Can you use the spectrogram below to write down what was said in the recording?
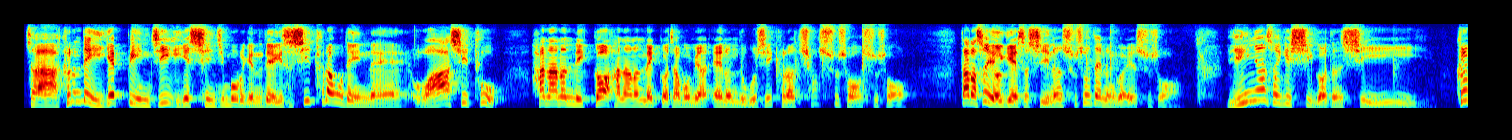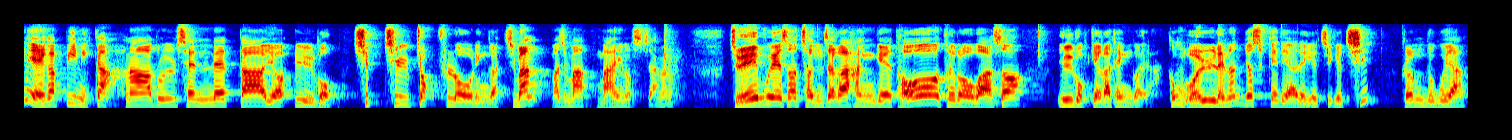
자, 그런데 이게 B인지 이게 C인지 모르겠는데 여기서 C2라고 돼 있네. 와, C2. 하나는 네 거, 하나는 내 거 잡으면 N은 누구지? 그렇죠. 수소, 수소. 따라서 여기에서 C는 수소 되는 거예요, 수소. 이 녀석이 C거든, C. 그럼 얘가 B니까 하나, 둘, 셋, 넷, 다, 여, 일곱, 17쪽 플로어링 같지만 마지막 마이너스잖아. 외부에서 전자가 한 개 더 들어와서 일곱 개가 된 거야. 그럼 원래는 여섯 개 돼야 되겠지, 그렇지? 그럼 누구야?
